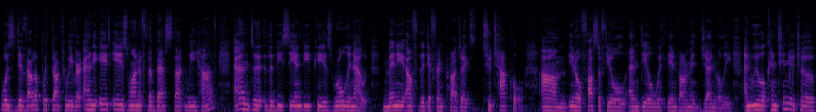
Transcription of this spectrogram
was developed with Dr. Weaver, and it is one of the best that we have. And uh, the BCNDP is rolling out many of the different projects to tackle, um, you know, fossil fuel and deal with the environment generally. And we will continue to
